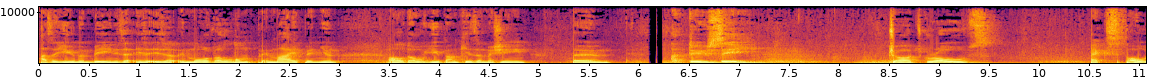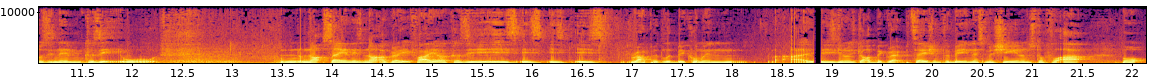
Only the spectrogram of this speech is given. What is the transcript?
As a human being, he's, a, he's, a, he's a, more of a lump, in my opinion. Although Eubank is a machine, um, I do see George Groves exposing him because he. I'm not saying he's not a great fighter because he, he's, he's, he's, he's rapidly becoming. Uh, he's, you know, he's got a big reputation for being this machine and stuff like that. But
